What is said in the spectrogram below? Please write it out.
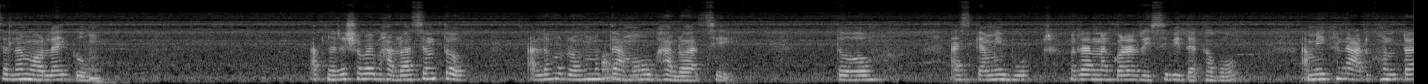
সালাম আলাইকুম। আপনারা সবাই ভালো আছেন তো? আল্লাহর রহমতে আমিও ভালো আছি। তো আজকে আমি বুট রান্না করার রেসিপি দেখাবো। আমি এখানে আট ঘণ্টা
